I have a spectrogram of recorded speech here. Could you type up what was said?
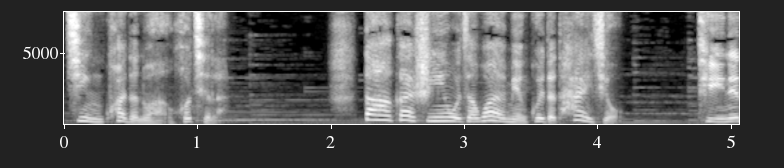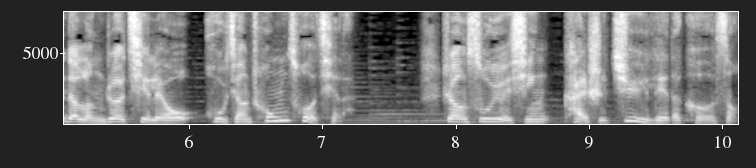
尽快的暖和起来。大概是因为在外面跪得太久，体内的冷热气流互相冲错起来，让苏月心开始剧烈的咳嗽。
